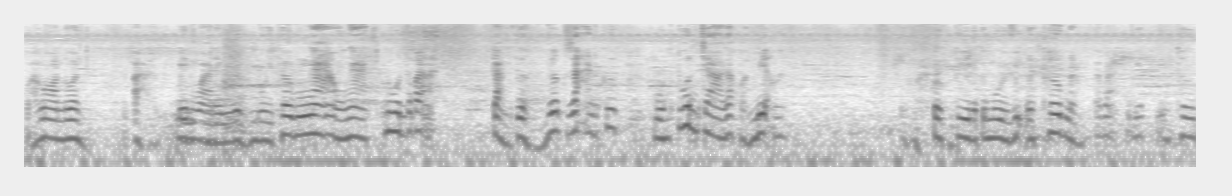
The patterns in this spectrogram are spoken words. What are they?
quá ngon luôn. À, bên ngoài này mùi, mùi thơm ngào ngạt luôn các bạn ạ. Cảm tưởng nước dãi nó cứ muốn tuôn trào ra khỏi miệng ấy. cực kỳ là cái mùi vị nó thơm này các bạn biết nó thơm.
